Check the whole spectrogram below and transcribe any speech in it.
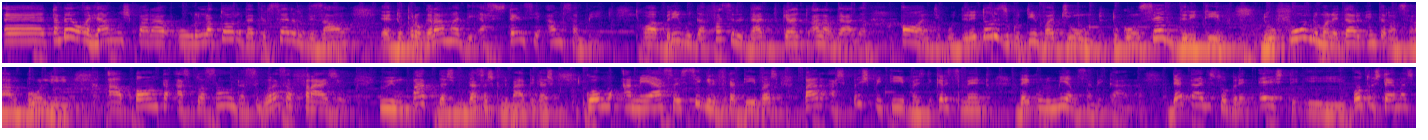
Eh, também olhamos para o relatório da terceira revisão eh, do Programa de Assistência a Moçambique, o abrigo da Facilidade de Crédito Alargada, onde o diretor executivo adjunto do Conselho Diretivo do Fundo Monetário Internacional, BONLI, aponta a situação da segurança frágil e o impacto das mudanças climáticas como ameaças significativas para as perspectivas de crescimento da economia moçambicana. Detalhes sobre este e outros temas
